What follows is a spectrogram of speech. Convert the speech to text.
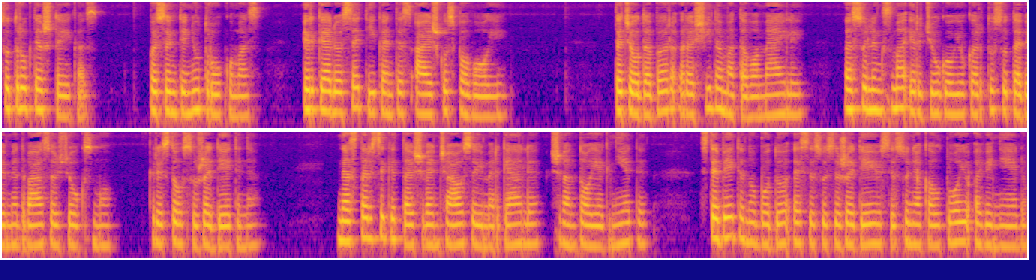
Sutrukdė štai kas - pasiuntinių trūkumas ir keliuose tykantis aiškus pavojai. Tačiau dabar, rašydama tavo meiliai, esu linksma ir džiugauju kartu su tavimi dvasios džiaugsmu, Kristaus sužadėtinė. Nes tarsi kita švenčiausioji mergelė, šventoji agnietė, stebėtinu būdu esi susižadėjusi su nekaltuoju avinėliu,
